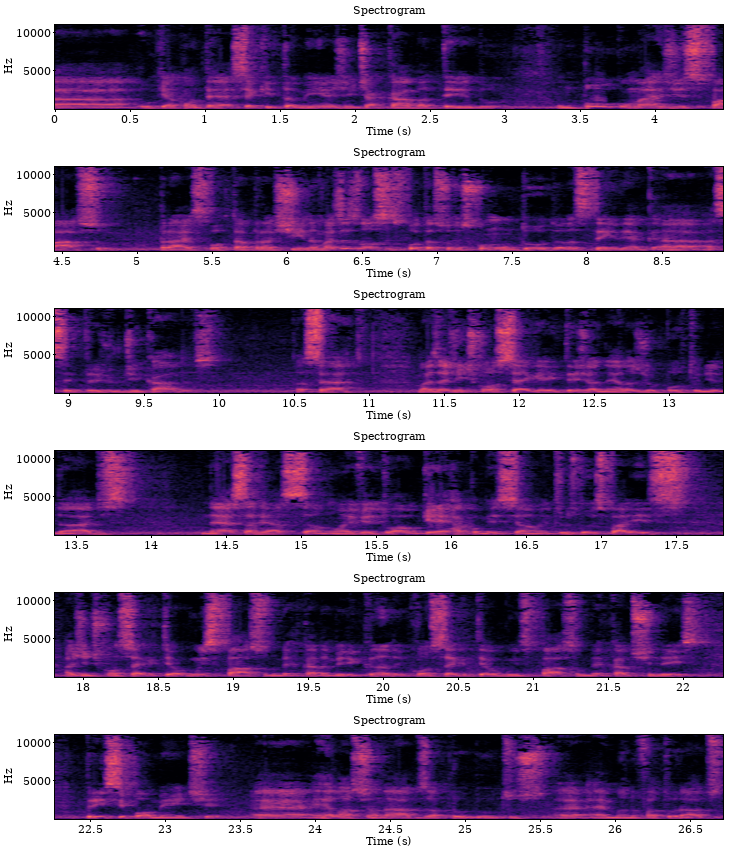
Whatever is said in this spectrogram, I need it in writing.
Ah, o que acontece é que também a gente acaba tendo um pouco mais de espaço para exportar para a China, mas as nossas exportações como um todo elas tendem a, a, ser prejudicadas, tá certo? Mas a gente consegue aí ter janelas de oportunidades nessa reação, numa eventual guerra comercial entre os dois países, a gente consegue ter algum espaço no mercado americano e consegue ter algum espaço no mercado chinês, principalmente é, relacionados a produtos é, é, manufaturados,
